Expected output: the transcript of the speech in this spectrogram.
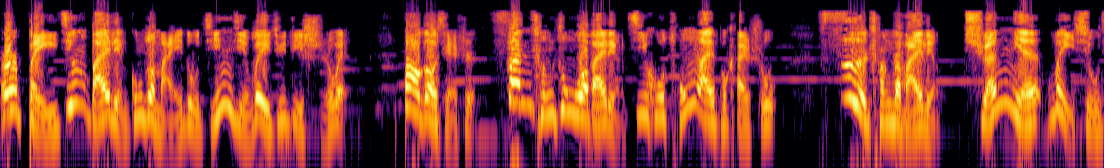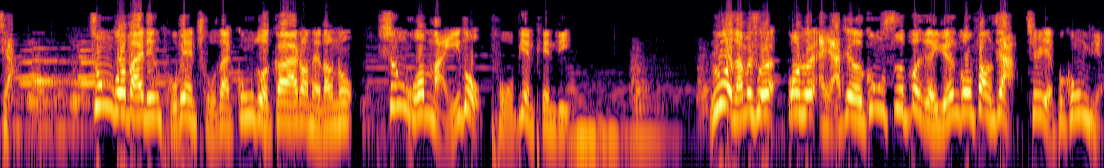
而北京白领工作满意度仅仅位居第十位。报告显示，三成中国白领几乎从来不看书。四成的白领全年未休假，中国白领普遍处在工作高压状态当中，生活满意度普遍偏低。如果咱们说光说，哎呀，这个公司不给员工放假，其实也不公平。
